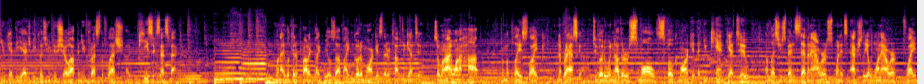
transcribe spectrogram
you get the edge because you do show up and you press the flesh, a key success factor. When I look at a product like Wheels Up, I can go to markets that are tough to get to. So when I want to hop from a place like Nebraska to go to another small spoke market that you can't get to unless you spend seven hours when it's actually a one hour flight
